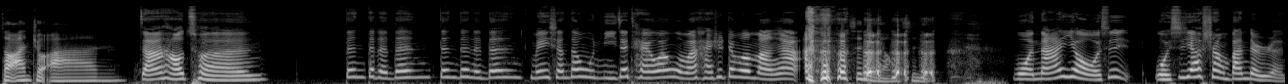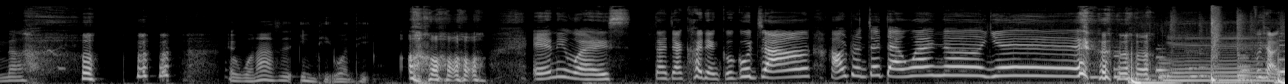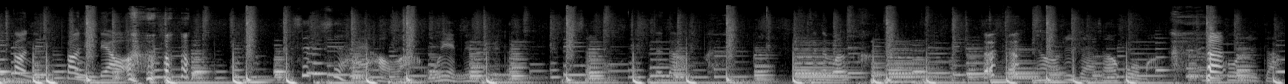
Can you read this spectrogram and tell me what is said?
早安，久安。早安，好蠢。噔噔噔噔噔噔噔噔，没想到我你在台湾，我们还是这么忙啊！是你哦，是你。我哪有？我是我是要上班的人呢、啊。哎、欸，我那是硬体问题。哦、oh,，anyways，大家快点鼓鼓掌，好准在台湾呢，耶 耶！不小心爆你爆你料，是是还好啦，我也没有觉得什么，真的。没有日子还是要过嘛，过日子啊，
